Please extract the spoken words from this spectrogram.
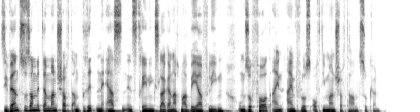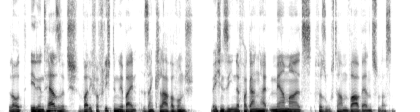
Sie werden zusammen mit der Mannschaft am 3.1. ins Trainingslager nach Marbella fliegen, um sofort einen Einfluss auf die Mannschaft haben zu können. Laut Edin Terzic war die Verpflichtung der beiden sein klarer Wunsch, welchen sie in der Vergangenheit mehrmals versucht haben wahr werden zu lassen.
